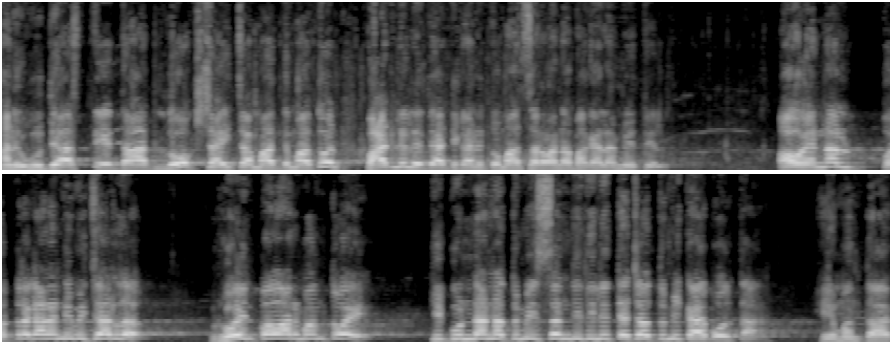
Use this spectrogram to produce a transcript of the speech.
आणि उद्याच ते दात लोकशाहीच्या माध्यमातून पाडलेले त्या ठिकाणी तुम्हाला सर्वांना बघायला मिळतील. अहो यांना पत्रकारांनी विचारलं रोहित पवार म्हणतोय की गुंडांना तुम्ही संधी दिली त्याच्यावर तुम्ही काय बोलता? हे म्हणतात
